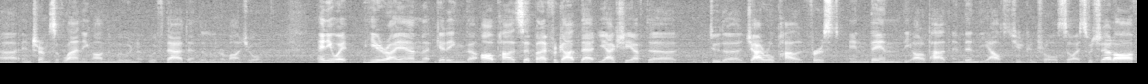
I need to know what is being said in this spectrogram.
uh, in terms of landing on the moon with that and the lunar module. Anyway, here I am getting the autopilot set, but I forgot that you actually have to do the gyro pilot first, and then the autopilot, and then the altitude control. So I switch that off,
